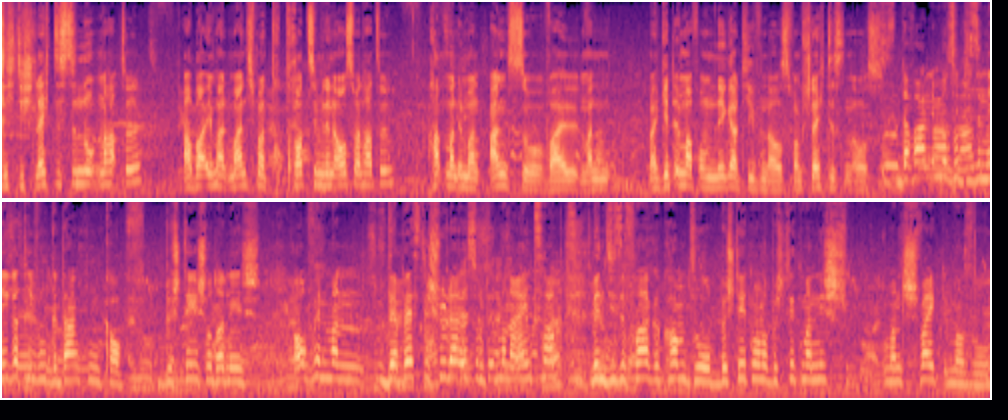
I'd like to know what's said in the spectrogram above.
nicht die schlechtesten Noten hatte, aber eben halt manchmal tr trotzdem den Auswahl hatte, hat man immer Angst so, weil man, man geht immer vom Negativen aus, vom Schlechtesten aus. Da waren immer so diese negativen Gedanken im Kopf. Bestehe ich oder nicht? Auch wenn man der beste Schüler ist und immer eine Eins hat, wenn diese Frage kommt, so besteht man oder besteht man nicht, man schweigt immer so.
